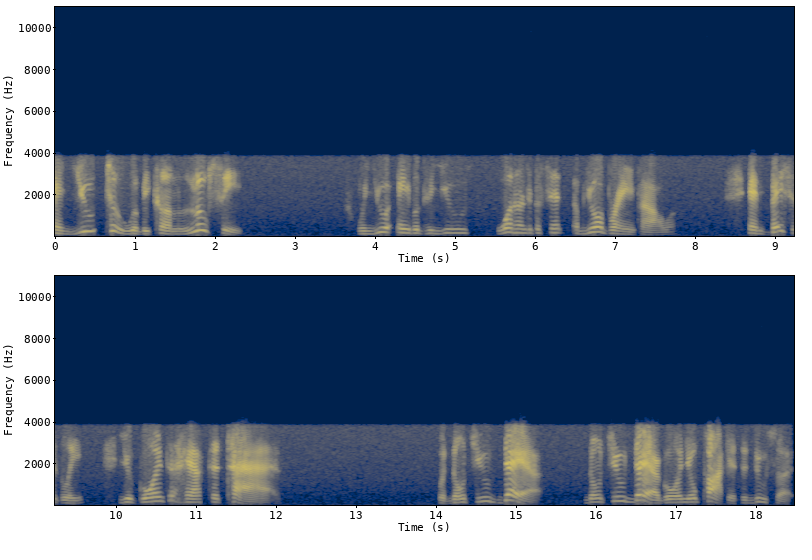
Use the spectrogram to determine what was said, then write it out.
And you too will become Lucy when you're able to use 100% of your brain power. And basically, you're going to have to tithe. But don't you dare, don't you dare go in your pocket to do such.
